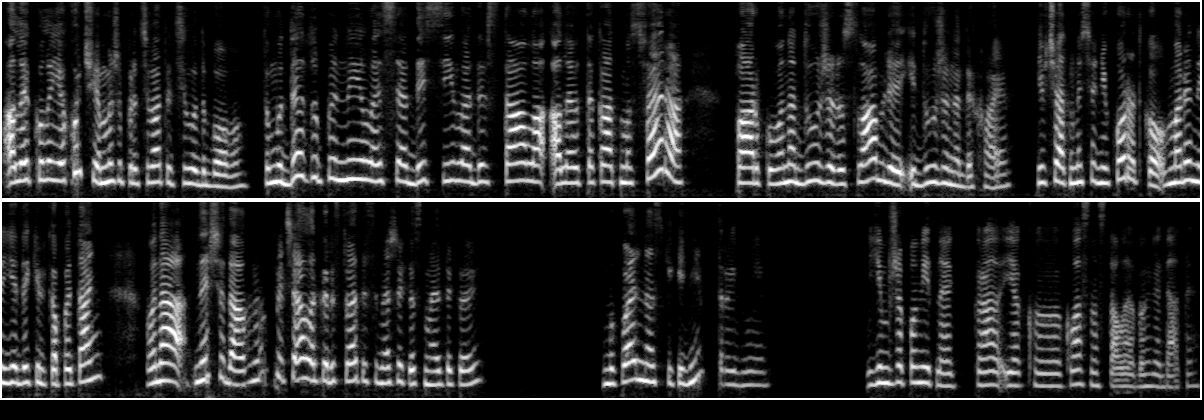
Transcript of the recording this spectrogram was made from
Але коли я хочу, я можу працювати цілодобово. Тому де зупинилася, де сіла, де встала, але от така атмосфера парку вона дуже розслаблює і дуже надихає. Дівчат, ми сьогодні коротко. В Марини є декілька питань. Вона нещодавно почала користуватися нашою косметикою. Буквально скільки днів? Три дні. Їм вже помітно, як, кра- як е, класно стала я виглядати.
